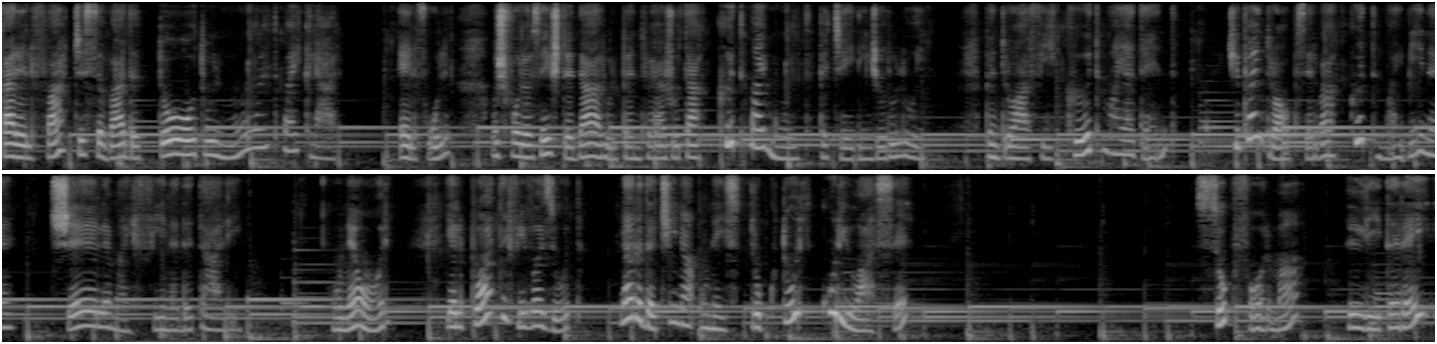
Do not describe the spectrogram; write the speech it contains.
care îl face să vadă totul mult mai clar. Elful își folosește darul pentru a ajuta cât mai mult pe cei din jurul lui, pentru a fi cât mai atent și pentru a observa cât mai bine cele mai fine detalii. Uneori, el poate fi văzut la rădăcina unei structuri curioase sub forma literei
